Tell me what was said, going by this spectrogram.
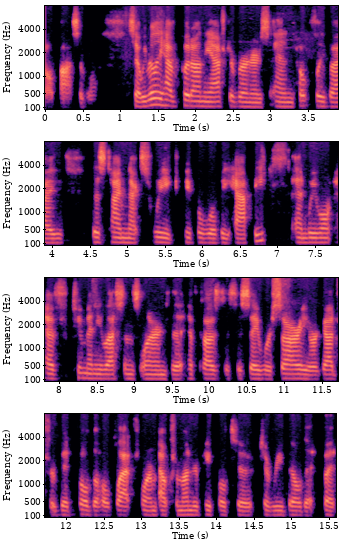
all possible. So we really have put on the afterburners, and hopefully by this time next week, people will be happy and we won't have too many lessons learned that have caused us to say we're sorry or, God forbid, pulled the whole platform out from under people to, to rebuild it. But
